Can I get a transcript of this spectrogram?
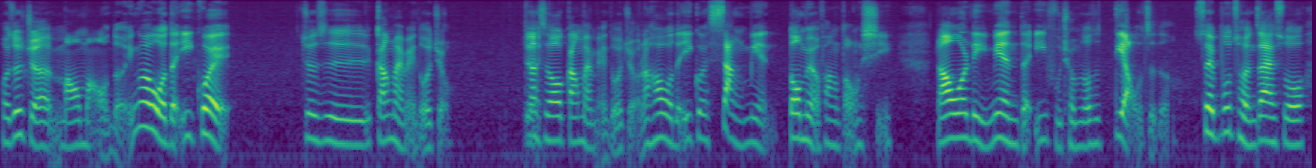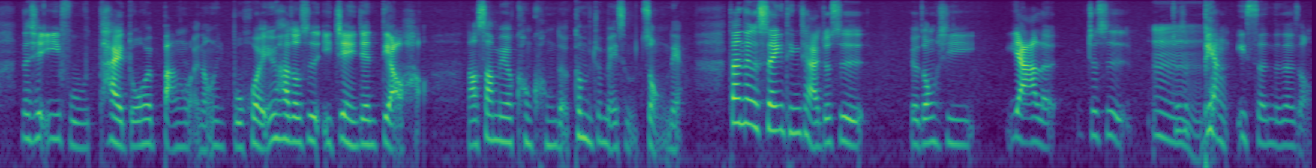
我就觉得毛毛的。因为我的衣柜就是刚买没多久，那时候刚买没多久，然后我的衣柜上面都没有放东西，然后我里面的衣服全部都是吊着的，所以不存在说那些衣服太多会帮软的东西，不会，因为它都是一件一件吊好，然后上面又空空的，根本就没什么重量。但那个声音听起来就是有东西压了，就是嗯，就是砰一声的那种。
